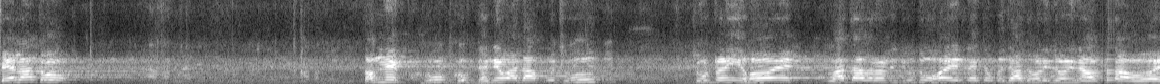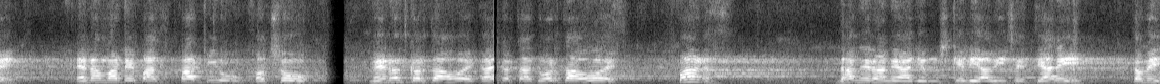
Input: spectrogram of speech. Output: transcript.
પહેલા તો તમને ખૂબ ખૂબ ધન્યવાદ આપું છું. ચૂંટણી હોય, વાતાવરણ જુદું હોય, એટલે તો બધા દોડી દોડીને આવતા હોય. એના માટે પાર્ટીઓ, પક્ષો મહેનત કરતા હોય, કાંઈ કરતા દોડતા હોય. પણ ધાનેરાને આજે મુશ્કેલી આવી છે ત્યારે તમે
